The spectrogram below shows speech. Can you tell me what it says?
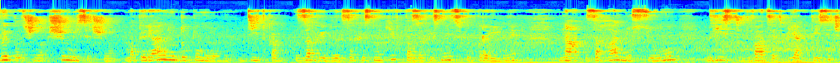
Виплачено щомісячно матеріальну допомогу діткам загиблих захисників та захисниць України на загальну суму 225 тисяч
